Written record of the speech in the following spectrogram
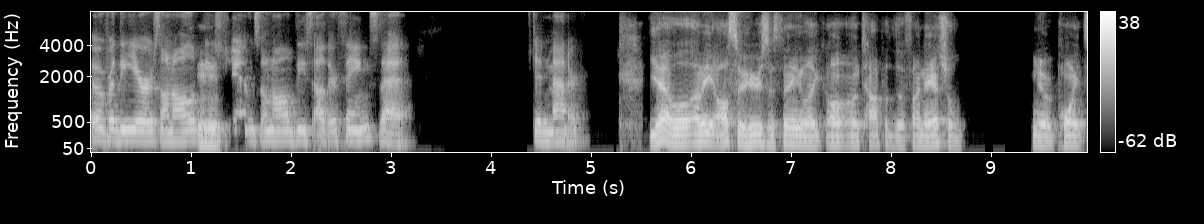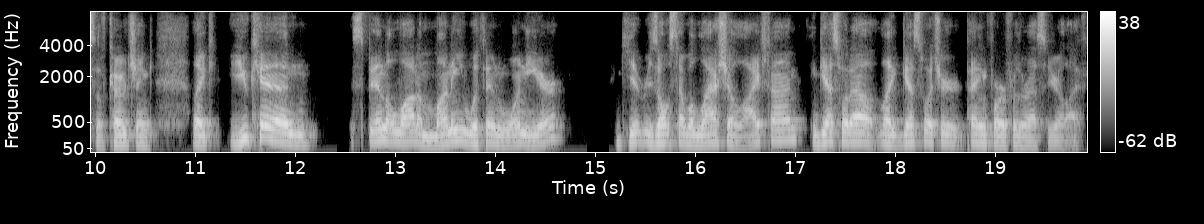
over the years on all of mm-hmm. these gyms, on all of these other things that didn't matter. Yeah. Well, I mean, also here's the thing, like on, on top of the financial, you know, points of coaching, like you can spend a lot of money within one year get results that will last you a lifetime and guess what out like guess what you're paying for for the rest of your life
